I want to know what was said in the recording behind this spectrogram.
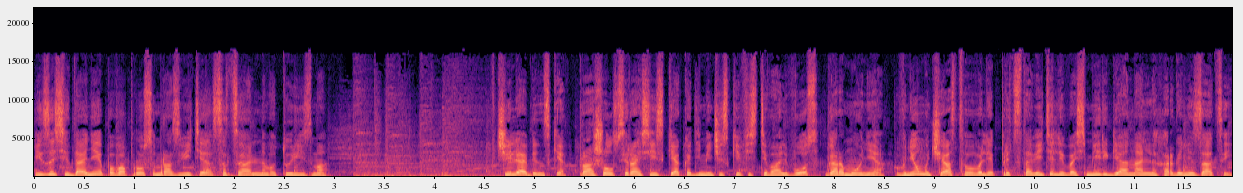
и заседание по вопросам развития социального туризма. Челябинске прошел Всероссийский академический фестиваль ВОЗ «Гармония». В нем участвовали представители восьми региональных организаций.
